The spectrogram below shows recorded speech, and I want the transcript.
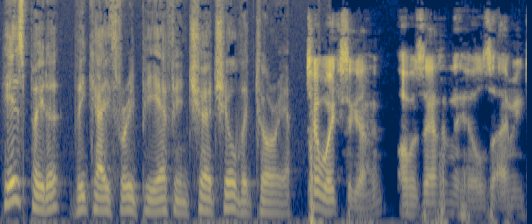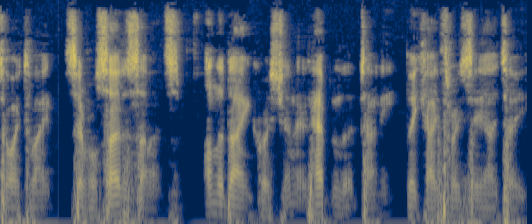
Here's Peter, VK3PF in Churchill, Victoria. Two weeks ago, I was out in the hills aiming to activate several SOTA summits. On the day in question, it happened that Tony, VK3COT,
